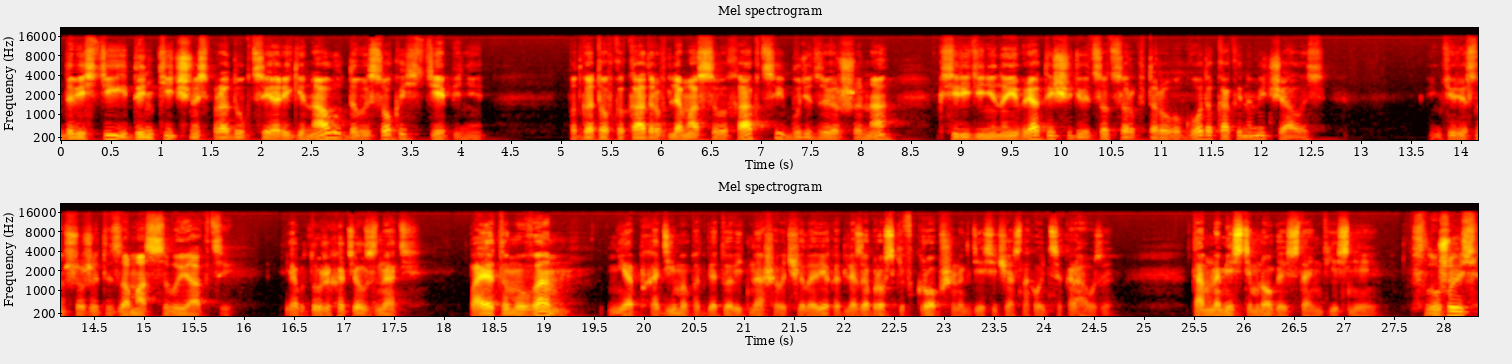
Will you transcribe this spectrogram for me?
довести идентичность продукции оригиналу до высокой степени. Подготовка кадров для массовых акций будет завершена к середине ноября 1942 года, как и намечалось. Интересно, что же это за массовые акции? Я бы тоже хотел знать. Поэтому вам необходимо подготовить нашего человека для заброски в Кропшино, где сейчас находится Краузе. Там на месте многое станет яснее. Слушаюсь,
